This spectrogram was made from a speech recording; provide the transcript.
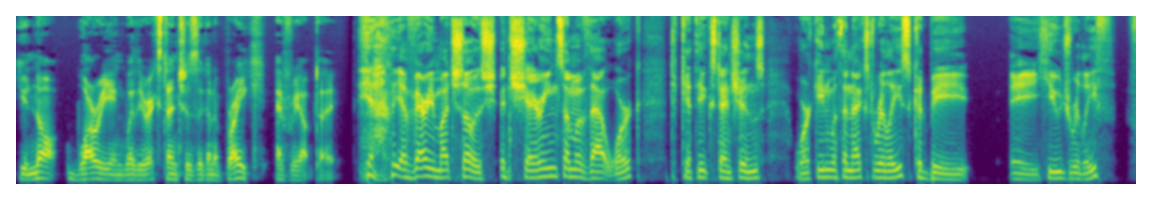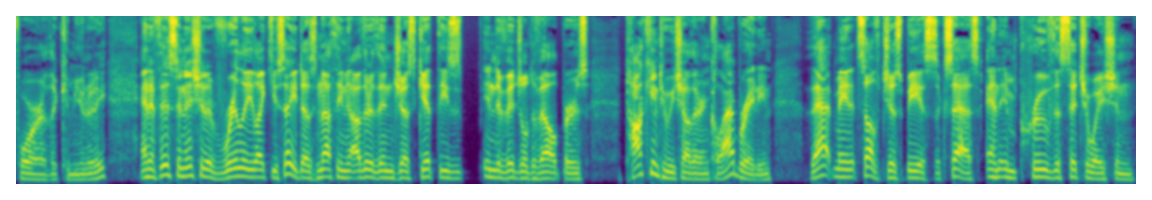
you're not worrying whether your extensions are going to break every update. Yeah, yeah, very much so. And sharing some of that work to get the extensions working with the next release could be a huge relief for the community. And if this initiative really, like you say, does nothing other than just get these individual developers talking to each other and collaborating, that may in itself just be a success and improve the situation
